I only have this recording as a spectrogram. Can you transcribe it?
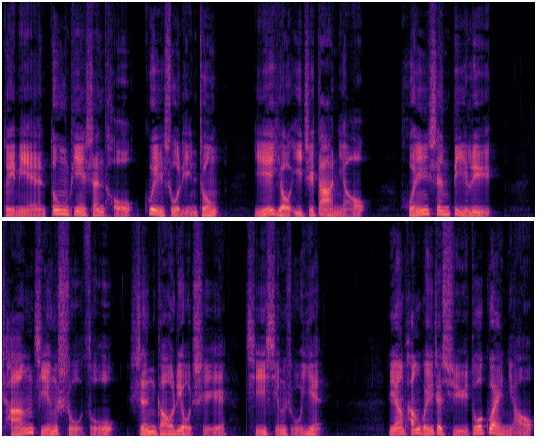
对面东边山头桂树林中，也有一只大鸟，浑身碧绿，长颈鼠足，身高六尺，其形如燕。两旁围着许多怪鸟，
